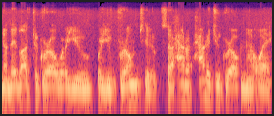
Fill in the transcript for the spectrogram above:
know, they'd love to grow where you where you've grown to. So how do, how did you grow in that way?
